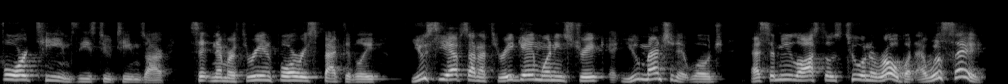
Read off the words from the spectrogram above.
four teams, these two teams are sitting number three and four, respectively. UCF's on a three game winning streak. You mentioned it, Woj. SMU lost those two in a row, but I will say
